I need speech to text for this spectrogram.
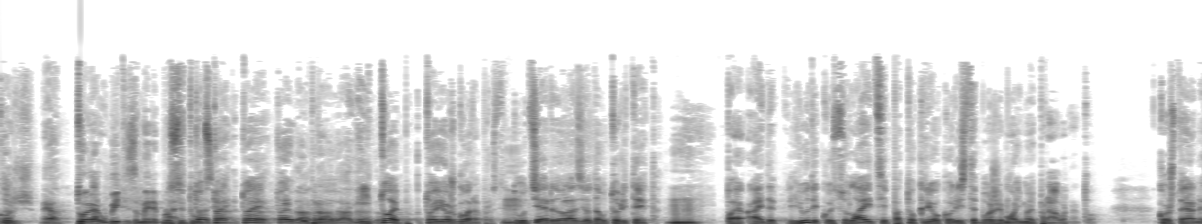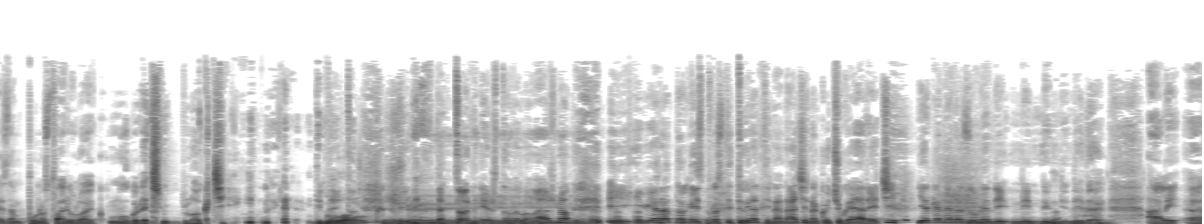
Kužiš? Evo, to je u biti za mene To, prostitucija. to je, to je, to je Da, upravo, da, da, da, i da. to je, to je još gora prostitucija jer dolazi od autoriteta. Pa ajde, ljudi koji su laici pa to krivo koriste, bože moj, imaju pravo na to. Ko što ja ne znam puno stvari u logiku, mogu reći blockchain. vidim, da je to, vidim da to nešto vrlo važno i, i vjerojatno ga isprostituirati na način na koji ću ga ja reći, jer ga ne razumijem ni, ni, ni, ni- ni da- Ali, a,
